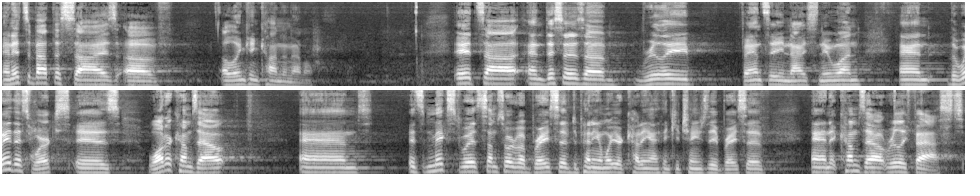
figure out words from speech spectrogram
And it's about the size of a Lincoln Continental. It's, uh, and this is a really fancy, nice new one. And the way this works is water comes out and it's mixed with some sort of abrasive, depending on what you're cutting. I think you change the abrasive. And it comes out really fast.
